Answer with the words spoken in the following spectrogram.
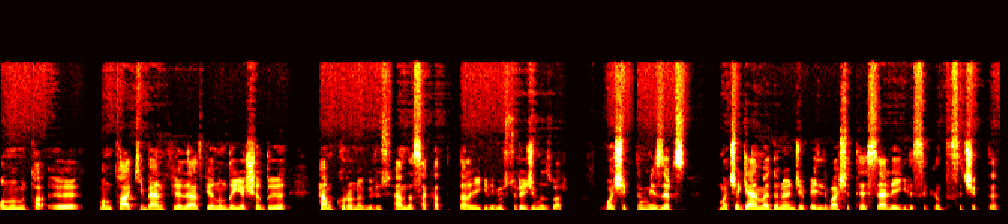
onun e, onu takiben Philadelphia'nın da yaşadığı hem koronavirüs hem de sakatlıklarla ilgili bir sürecimiz var. Washington Wizards maça gelmeden önce belli başlı testlerle ilgili sıkıntısı çıktı.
